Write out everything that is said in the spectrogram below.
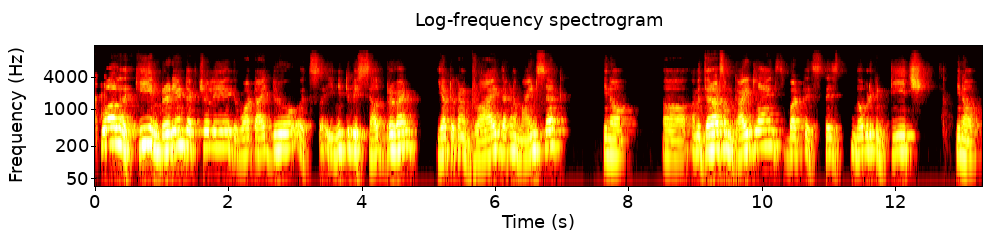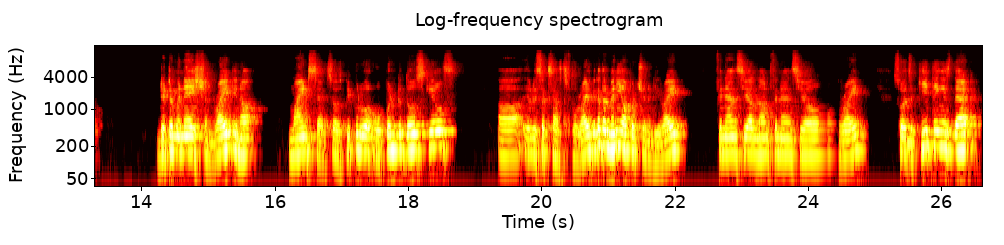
okay. well the key ingredient actually what i do it's you need to be self-driven you have to kind of drive that kind of mindset you know uh, i mean there are some guidelines but it's there's nobody can teach you know determination, right? You know, mindset. So people who are open to those skills, uh, it'll be successful, right? Because there are many opportunity, right? Financial, non-financial, right? So the key thing is that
